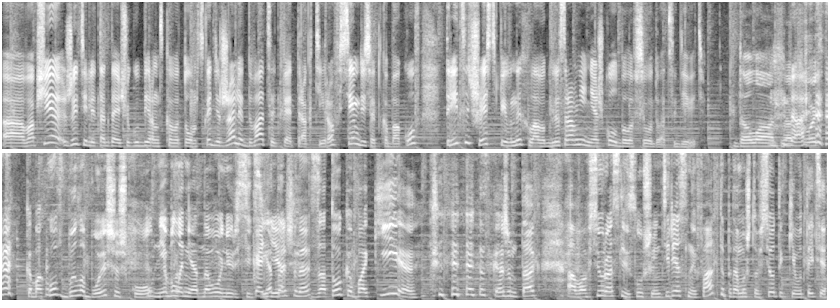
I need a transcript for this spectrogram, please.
А, вообще, жители тогда еще губернского Томска держали 25 трактиров, 70 кабаков, 36 пивных лавок. Для сравнения, школ было всего 29. Да ладно. Да. То есть кабаков было больше школ, не было ни одного университета. Конечно. Зато кабаки, скажем так, а вовсю росли. Слушай, интересные факты, потому что все-таки вот эти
